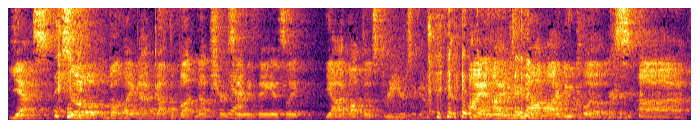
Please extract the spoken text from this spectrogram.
Yes. So, but like I've got the button-up shirts and everything. It's like, yeah, I bought those three years ago. I, I do not buy new clothes. Uh,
